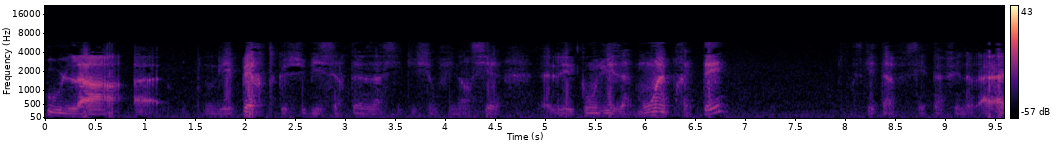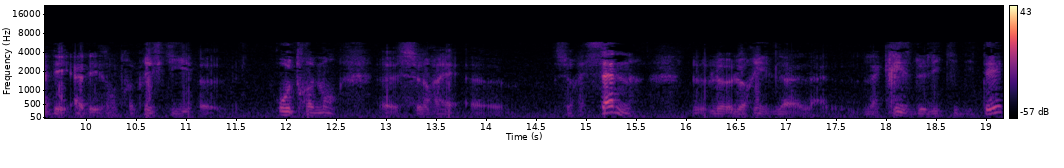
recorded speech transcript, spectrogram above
où la, euh, les pertes que subissent certaines institutions financières les conduisent à moins prêter, ce qui est un, phénomène, à, des, entreprises qui euh, autrement euh, seraient, seraient saines, la, crise de liquidité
